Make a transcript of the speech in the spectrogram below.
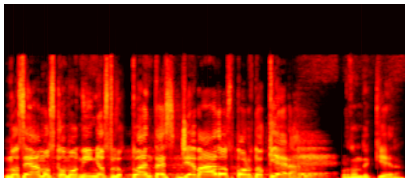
no seamos como niños fluctuantes llevados por doquiera, por donde quiera.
